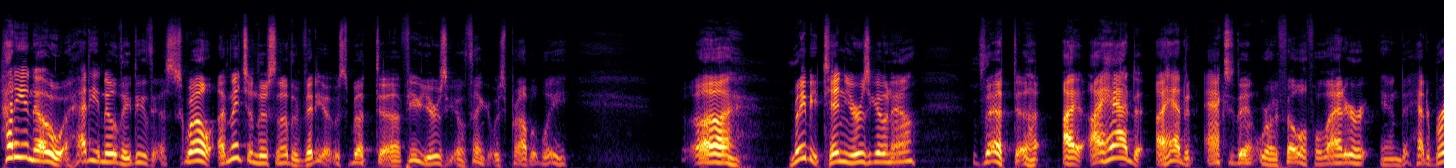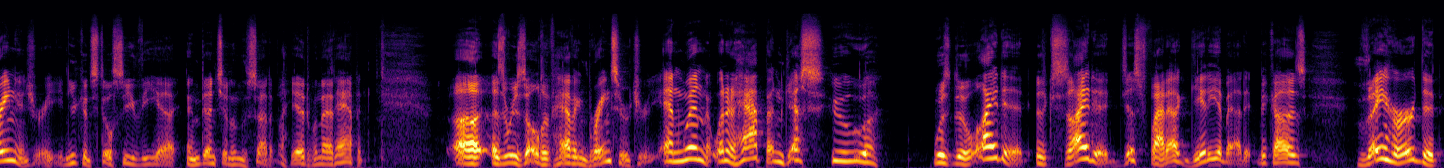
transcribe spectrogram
How do you know? How do you know they do this? Well, I mentioned this in other videos, but uh, a few years ago, I think it was probably uh, maybe 10 years ago now that uh, I, I had I had an accident where I fell off a ladder and had a brain injury, and you can still see the uh, indention in the side of my head when that happened, uh, as a result of having brain surgery. And when when it happened, guess who uh, was delighted, excited, just flat out giddy about it because they heard that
